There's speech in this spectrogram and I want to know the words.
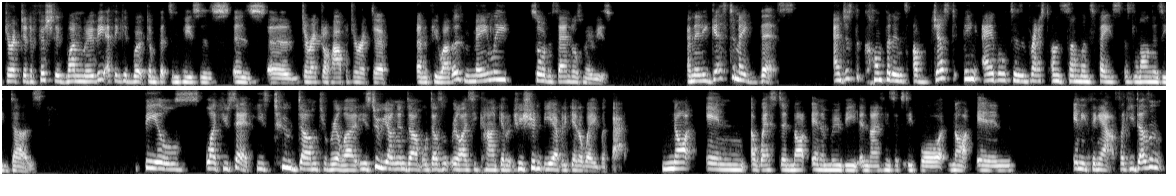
directed officially one movie. I think he'd worked on bits and pieces as a director or half a director and a few others, mainly sword and sandals movies. And then he gets to make this. And just the confidence of just being able to rest on someone's face as long as he does feels like you said, he's too dumb to realize he's too young and dumb or doesn't realize he can't get it. He shouldn't be able to get away with that. Not in a Western, not in a movie in 1964, not in anything else. Like he doesn't,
